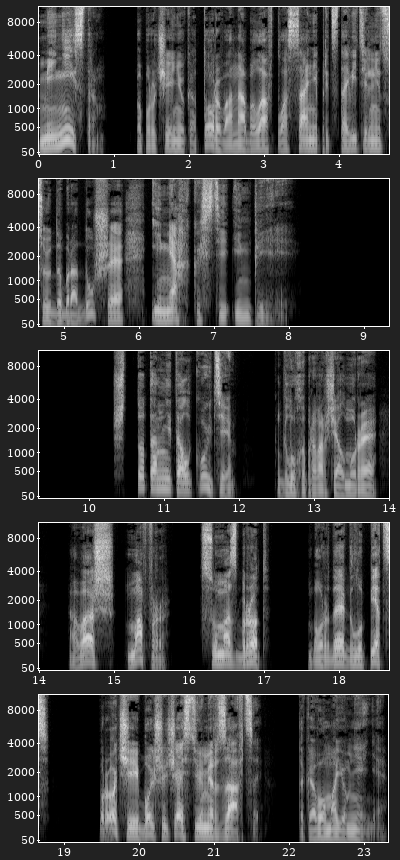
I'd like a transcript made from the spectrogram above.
министром, по поручению которого она была в Пласане представительницей добродушия и мягкости империи. «Что там не толкуйте?» — глухо проворчал Муре. «А ваш мафр — сумасброд, бурде — глупец, прочие большей частью мерзавцы. Таково мое мнение.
